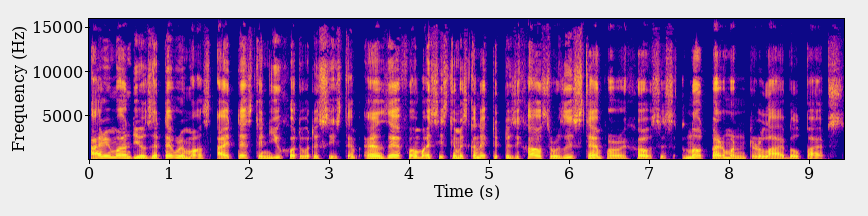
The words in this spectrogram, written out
I remind you that every month I test a new hot water system, and therefore my system is connected to the house through these temporary hoses, not permanent reliable pipes.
